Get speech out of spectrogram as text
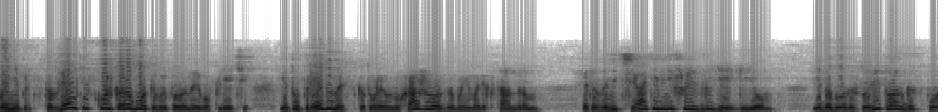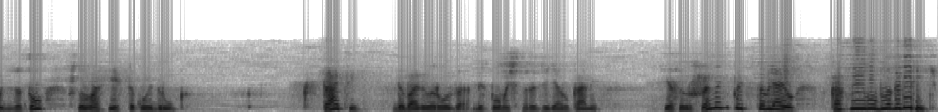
Вы не представляете, сколько работы выпало на его плечи, и ту преданность, с которой он ухаживал за моим Александром. Это замечательнейший из людей, Гийом, и да благословит вас Господь за то, что у вас есть такой друг. «Кстати», — добавила Роза, беспомощно разведя руками, — «я совершенно не представляю, как мне его благодарить».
